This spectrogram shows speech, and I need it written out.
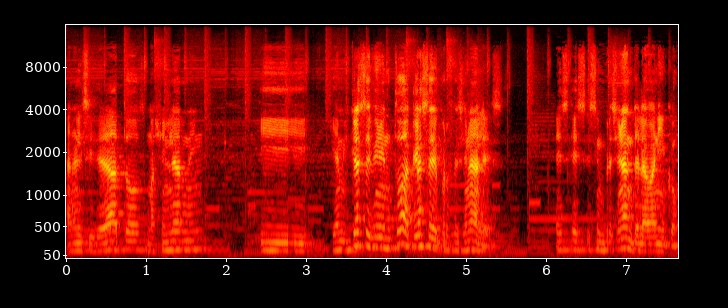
análisis de datos, machine learning, y, a mis clases vienen toda clase de profesionales. Es, es, es impresionante el abanico.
